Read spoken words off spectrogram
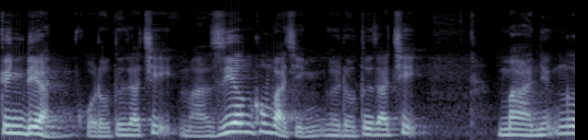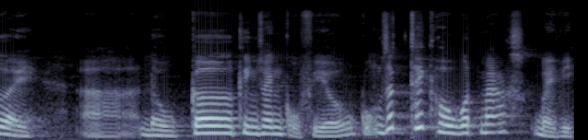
kinh điển của đầu tư giá trị mà riêng không phải chỉ người đầu tư giá trị mà những người à, đầu cơ kinh doanh cổ phiếu cũng rất thích Howard Marks bởi vì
